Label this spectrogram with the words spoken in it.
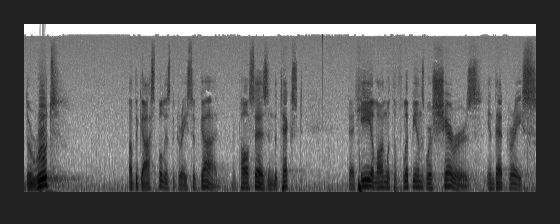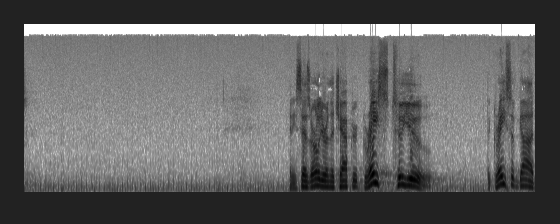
The root of the gospel is the grace of God. And Paul says in the text that he, along with the Philippians, were sharers in that grace. And he says earlier in the chapter, Grace to you. The grace of God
